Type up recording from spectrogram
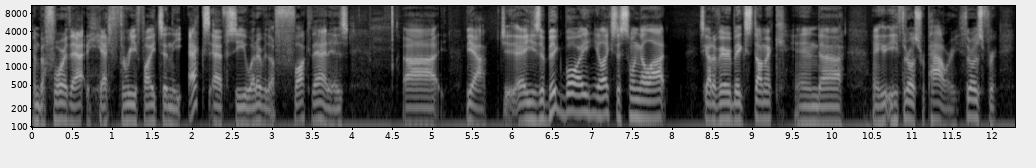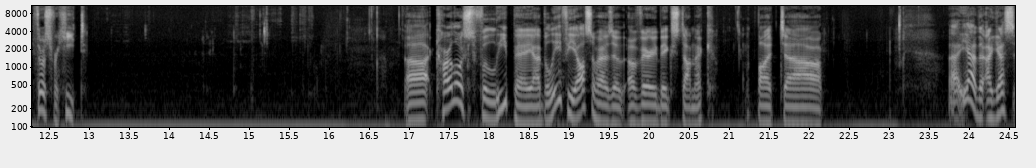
and before that he had three fights in the XFC, whatever the fuck that is. Uh, yeah, he's a big boy. He likes to swing a lot. He's got a very big stomach, and uh, he, he throws for power. He throws for he throws for heat. Uh, Carlos Felipe, I believe he also has a, a very big stomach, but uh, uh, yeah, I guess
